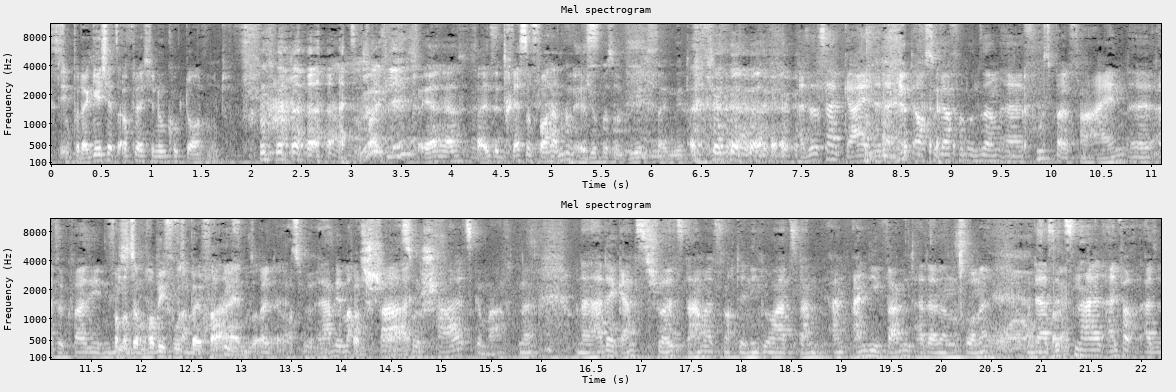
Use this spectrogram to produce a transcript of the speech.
super. Da gehe ich jetzt auch gleich hin und gucke Dortmund. Wirklich? Ja, ja, falls Interesse vorhanden ist. Ich muss auf jeden Fall mit. Also das ist halt geil. Ne? Da hängt auch sogar von unserem äh, Fußballverein, äh, also quasi Von unserem Hobbyfußballverein, so, ja. da haben wir mal aus Spaß Schal. so Schals gemacht. Ne? Und dann hat er ganz stolz damals noch, der Nico hat es dann an, an die Wand hat er dann so. Ne? Und da sitzen halt einfach, also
